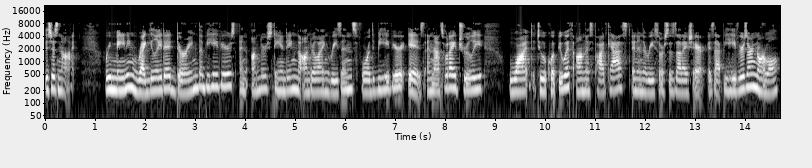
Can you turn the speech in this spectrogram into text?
It's just not. Remaining regulated during the behaviors and understanding the underlying reasons for the behavior is. And that's what I truly want to equip you with on this podcast and in the resources that I share is that behaviors are normal.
